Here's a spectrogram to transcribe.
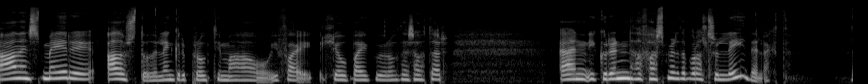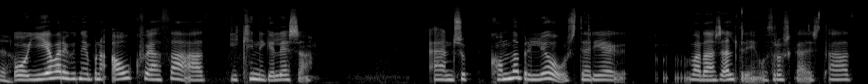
aðeins meiri aðstóðu, lengri prótíma og ég fæ hljóðbækur og þess áttar en í grunninn það fannst mér þetta bara allt svo leiðilegt Já. og ég var einhvern veginn búin að ákveða það að ég kynni ekki að lesa en svo kom það bara í ljós þegar ég var aðeins eldri og þróskaðist að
